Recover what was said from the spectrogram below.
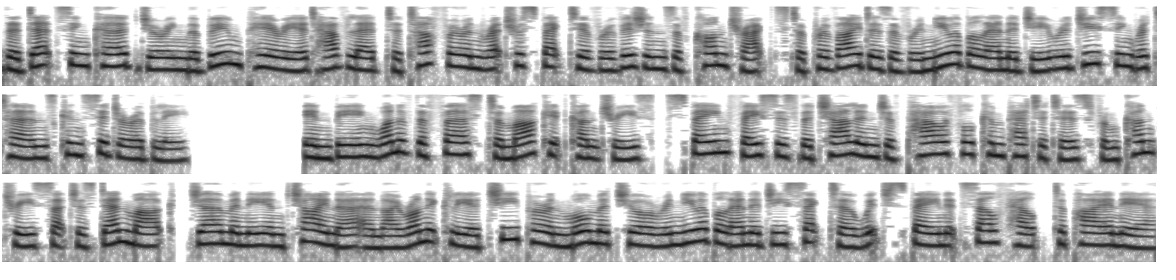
The debts incurred during the boom period have led to tougher and retrospective revisions of contracts to providers of renewable energy reducing returns considerably. In being one of the first to market countries, Spain faces the challenge of powerful competitors from countries such as Denmark, Germany and China and ironically a cheaper and more mature renewable energy sector which Spain itself helped to pioneer.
